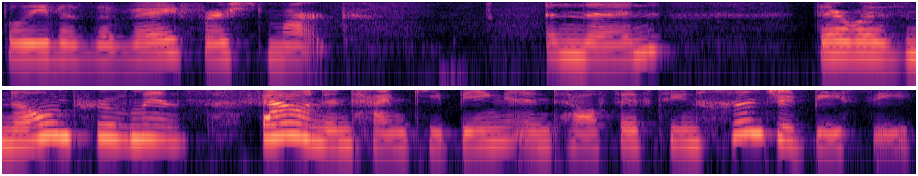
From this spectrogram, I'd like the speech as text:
believe is the very first mark. And then there was no improvements found in timekeeping until 1500 BC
